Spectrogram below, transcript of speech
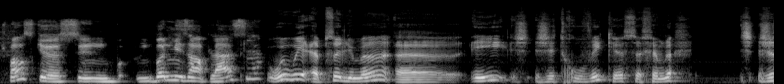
Je pense que c'est une, bonne mise en place. Oui, oui, absolument. Euh, et j'ai trouvé que ce film-là, je,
